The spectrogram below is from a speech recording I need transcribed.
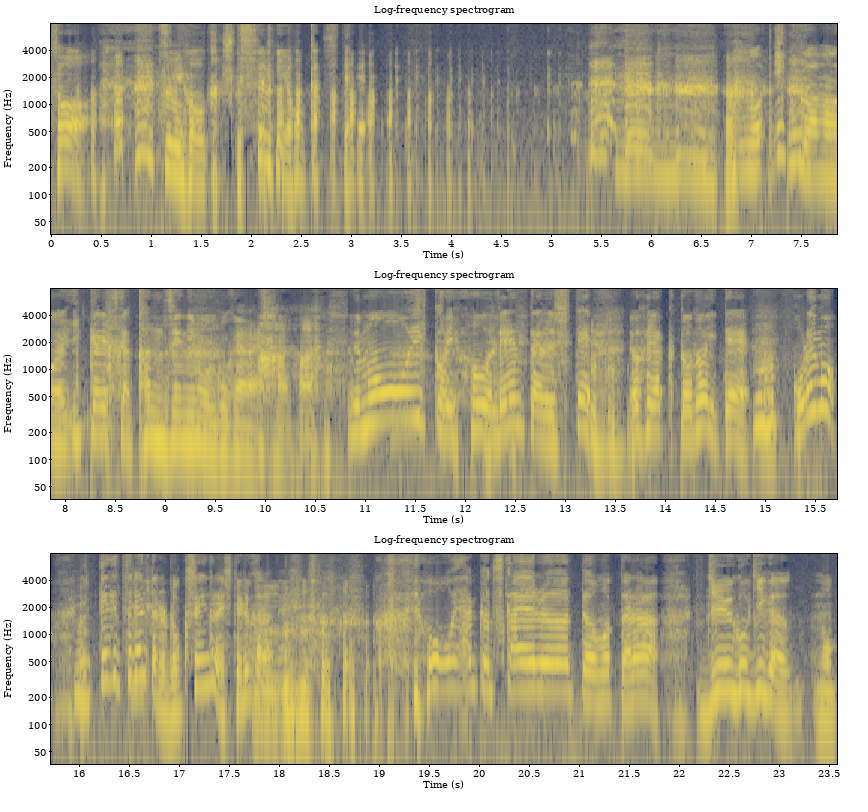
そう。罪を犯して。罪を犯して。もう一個はもう一ヶ月間完全にもう動かない。はいはい。で、もう一個ようレンタルして、ようやく届いて、これも1ヶ月レンタル6000円ぐらいしてるからね。ようやく使えるって思ったら、15ギガの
